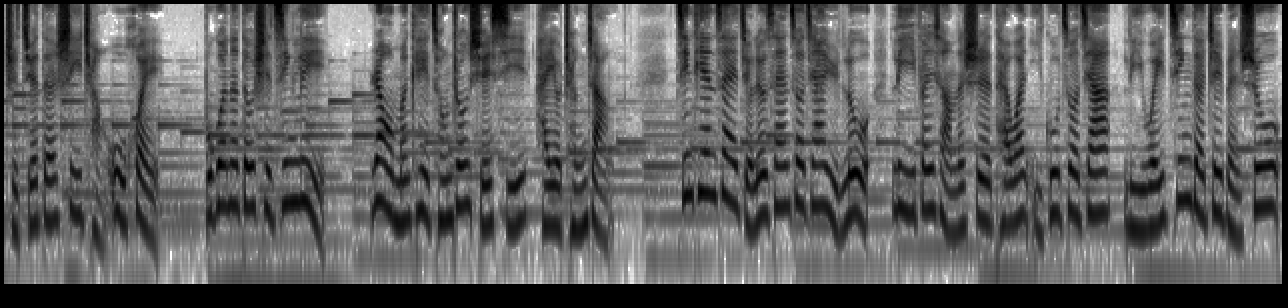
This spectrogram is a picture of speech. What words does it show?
只觉得是一场误会。不过那都是经历，让我们可以从中学习，还有成长。今天在九六三作家语录，利益分享的是台湾已故作家李维京的这本书《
